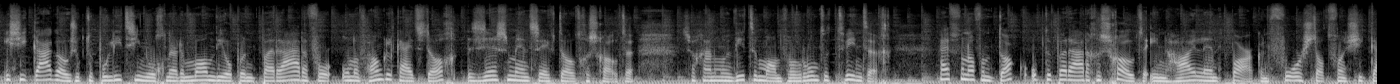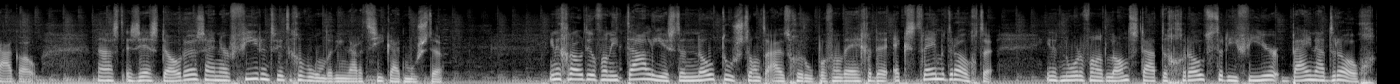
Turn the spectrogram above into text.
In Chicago zoekt de politie nog naar de man die op een parade voor onafhankelijkheidsdag zes mensen heeft doodgeschoten. Zo gaan om een witte man van rond de 20. Hij heeft vanaf een dak op de parade geschoten in Highland Park, een voorstad van Chicago. Naast zes doden zijn er 24 gewonden die naar het ziekenhuis moesten. In een groot deel van Italië is de noodtoestand uitgeroepen vanwege de extreme droogte. In het noorden van het land staat de grootste rivier bijna droog.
